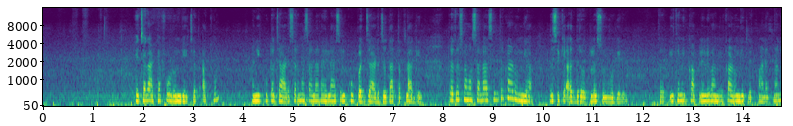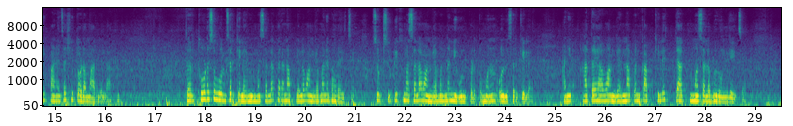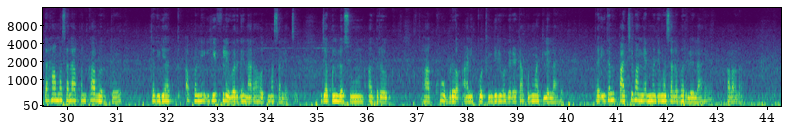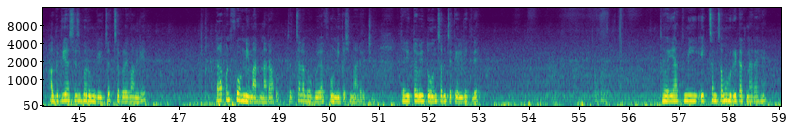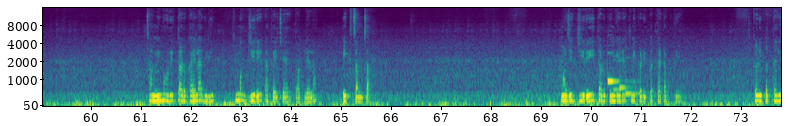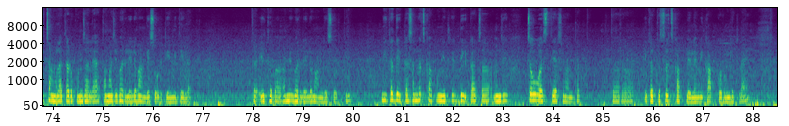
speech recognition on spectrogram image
ह्याच्या गाठ्या फोडून घ्यायच्यात आतून. आणि कुठं जाडसर मसाला राहिला असेल खूपच जाड जो दातात लागेल तर तसा मसाला असेल तर काढून घ्या. जसं की अद्रक लसूण वगैरे. तर इथे मी कापलेले वांगे काढून घेतलेत पाण्यातनं आणि पाण्याचा शितोडा मारलेला आहे. तर थोडंसं ओलसर केला आहे मी मसाला कारण आपल्याला वांग्यामध्ये भरायचं आहे सुटसुटीत मसाला वांग्यामधनं निघून पडतो म्हणून ओलसर केला आहे आणि आता ह्या वांग्यांना आपण काप केले त्यात मसाला भरून घ्यायचा. तर हा मसाला आपण का भरतो आहे तर यात आपण हे फ्लेवर देणार आहोत मसाल्याचं. जे आपण लसूण अद्रक खोबरं आणि कोथिंबिरी वगैरे टाकून वाटलेलं आहे. तर इथं मी पाचही वांग्यांमध्ये मसाला भरलेला आहे. हा बघा. अगदी असेच भरून घ्यायच्यात सगळे वांगे. तर आपण फोडणी मारणार आहोत. तर चला बघूया फोडणी कशी मारायची. तर इथं मी दोन चमचे तेल घेतले. तर यात मी एक चमचा मोहरी टाकणार आहे. चांगली मोहरी तडकायला लागली की मग जिरे टाकायचे आहेत आपल्याला. एक चमचा. माझे जिरेही तडकून गेलेत मी कढीपत्ता टाकते कढीपत्ताही चांगला तडकून झाला आहे आता माझे भरलेले वांगे सोडते मी तेलात. तर इथं बघा मी भरलेले वांगे सोडते मी तर देटासंगच कापून घेतले. देटाचं म्हणजे चव असते असे म्हणतात. तर इथं तसंच कापलेलं आहे. मी काप करून घेतला आहे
